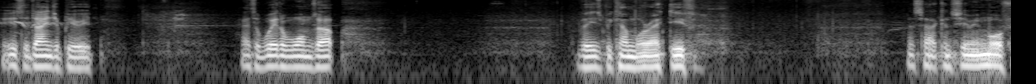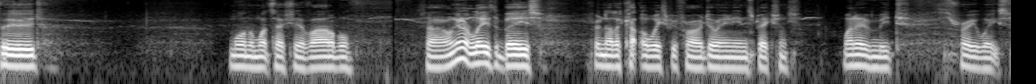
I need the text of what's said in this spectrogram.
is the danger period. As the weather warms up, bees become more active and start consuming more food, more than what's actually available. So I'm going to leave the bees for another couple of weeks before I do any inspections. Might even be three weeks.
